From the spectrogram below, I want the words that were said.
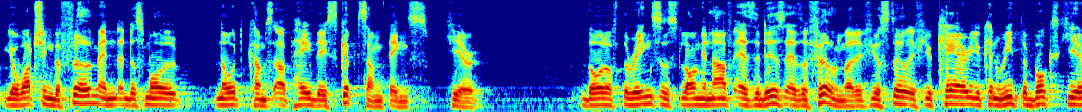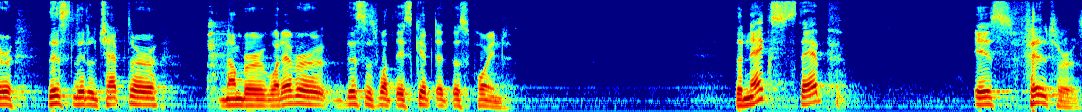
you're watching the film and, and a small note comes up, hey, they skipped some things here. Lord of the Rings is long enough as it is as a film, but if you still, if you care, you can read the book here. This little chapter number whatever, this is what they skipped at this point. The next step is filters.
